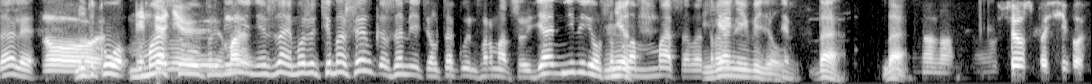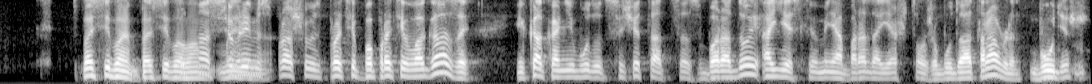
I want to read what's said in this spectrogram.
далее. Но ну, такого массового они... применения, не знаю, может, Тимошенко заметил такую информацию? Я не видел, что Нет, была массовая я не видел. Да, да. Ну, ну. Все, спасибо. Спасибо, спасибо Тут вам. Нас Мы... все время спрашивают против, по противогазы, и как они будут сочетаться с бородой. А если у меня борода, я что же, буду отравлен? Будешь.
